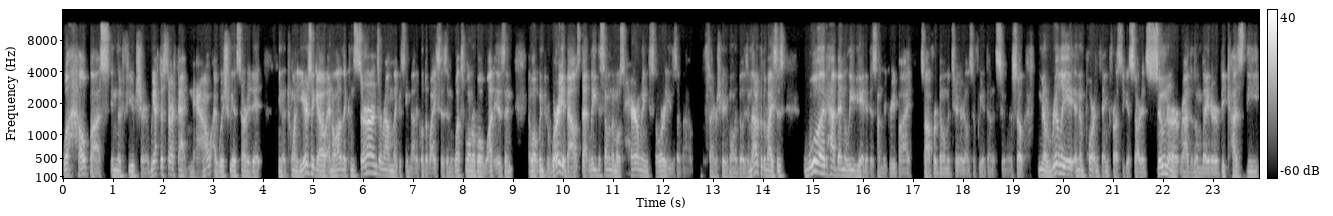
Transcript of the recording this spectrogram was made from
will help us in the future. We have to start that now. I wish we had started it you know 20 years ago and a lot of the concerns around legacy medical devices and what's vulnerable what isn't and what we need to worry about that lead to some of the most harrowing stories about cybersecurity vulnerabilities in medical devices would have been alleviated to some degree by software bill of materials if we had done it sooner. So you know really an important thing for us to get started sooner rather than later because the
